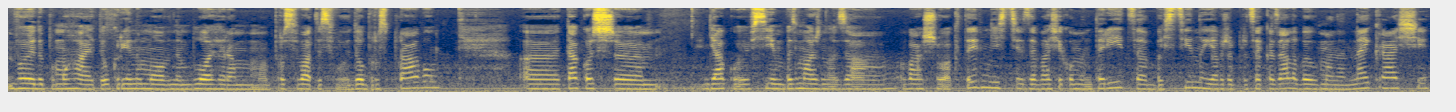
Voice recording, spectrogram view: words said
ви допомагаєте україномовним блогерам просувати свою добру справу. Е, Також е, дякую всім безмежно за вашу активність, за ваші коментарі. Це безцінно. Я вже про це казала. Ви в мене найкращі.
